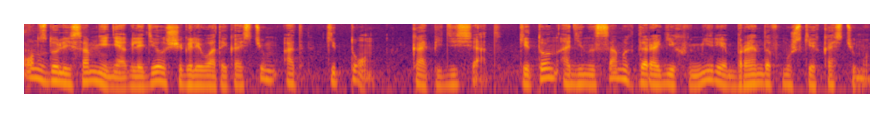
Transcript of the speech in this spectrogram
он с долей сомнения оглядел щеголеватый костюм от Китон К-50. Китон – один из самых дорогих в мире брендов мужских костюмов.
